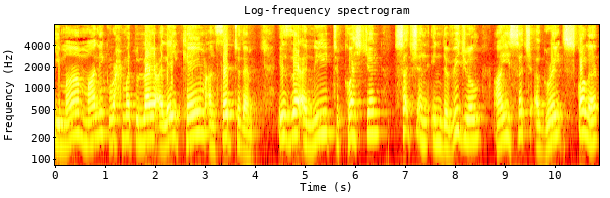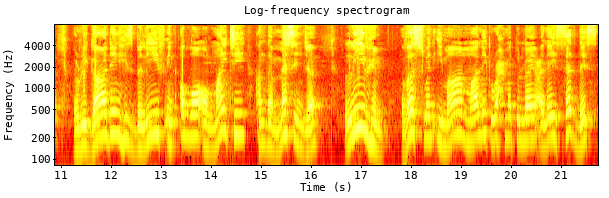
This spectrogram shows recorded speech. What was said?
Imam Malik rahmatullahi alayhi came and said to them, Is there a need to question such an individual, i.e., such a great scholar, regarding his belief in Allah Almighty and the Messenger? Leave him. Thus, when Imam Malik rahmatullahi alayhi said this,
